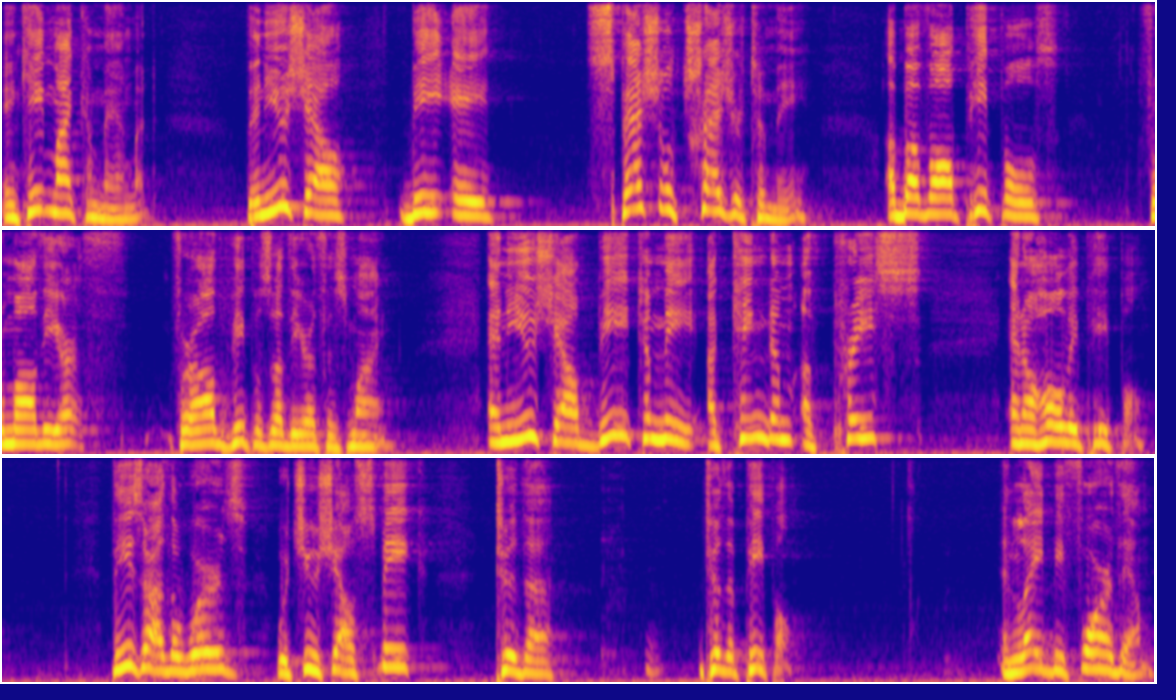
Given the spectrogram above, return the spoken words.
and keep my commandment, then you shall be a special treasure to me above all peoples from all the earth. For all the peoples of the earth is mine. And you shall be to me a kingdom of priests and a holy people. These are the words which you shall speak to the, to the people and lay before them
